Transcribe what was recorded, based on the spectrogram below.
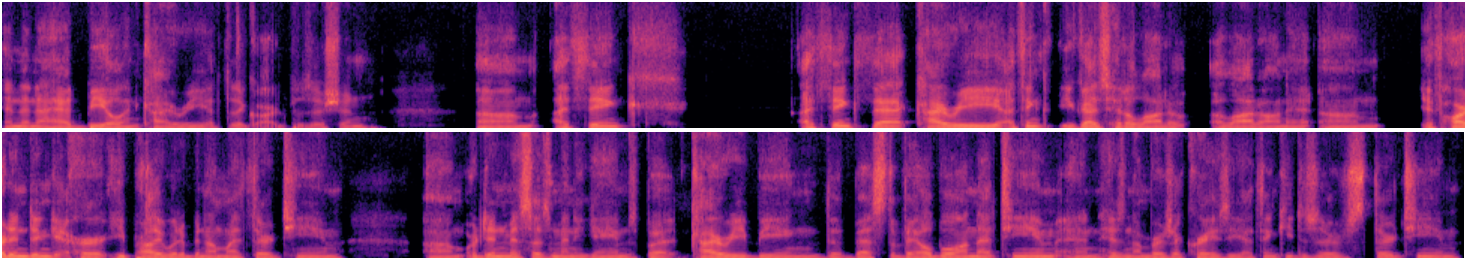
and then I had Beal and Kyrie at the guard position. Um, I think, I think that Kyrie. I think you guys hit a lot of a lot on it. Um, if Harden didn't get hurt, he probably would have been on my third team. Um, or didn't miss as many games, but Kyrie being the best available on that team and his numbers are crazy. I think he deserves third team.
